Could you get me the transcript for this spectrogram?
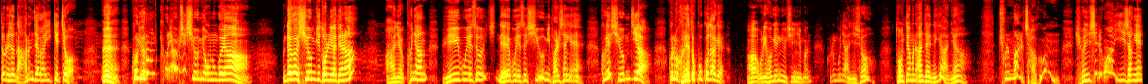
떨어져 나가는 자가 있겠죠. 예. 그걸 여러분 끊임없이 시험이 오는 거야. 내가 시험지 돌려야 되나? 아니요. 그냥 외부에서 내부에서 시험이 발생해. 그게 시험지야. 그러면 그래도 꿋꿋하게 아, 우리 허경영 씨님은 그런 분이 아니셔. 돈 때문에 앉아 있는 게 아니야. 출마할 자금, 현실과 이상의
